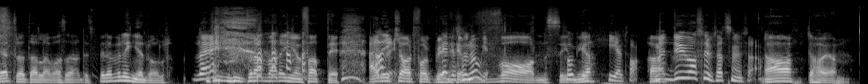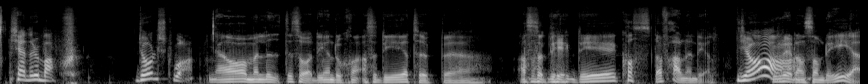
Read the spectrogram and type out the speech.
jag tror att alla var så här, det spelar väl ingen roll. Nej, Drabbar ingen fattig. Nej, det är klart folk blir noga? helt folk vansinniga. blir helt van. Ja. Men du har slutat snusa. Ja, det har jag. Känner du bara dodged one? Ja, men lite så. Det är ändå alltså det är typ eh, Alltså det, det kostar fan en del. Ja! Redan som det är.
